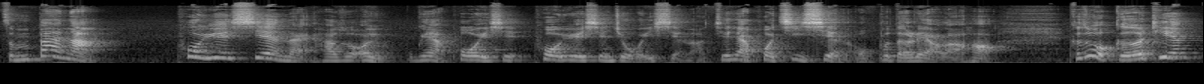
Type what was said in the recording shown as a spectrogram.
怎么办呢？破月线呢？他说，哎，我跟你讲，破月线，破月线就危险了，接下来破季线了，我不得了了哈。可是我隔天，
